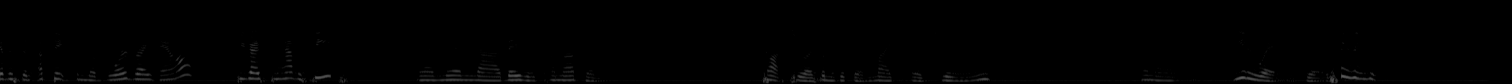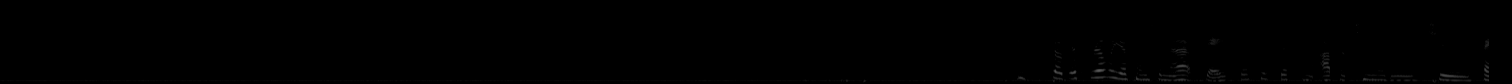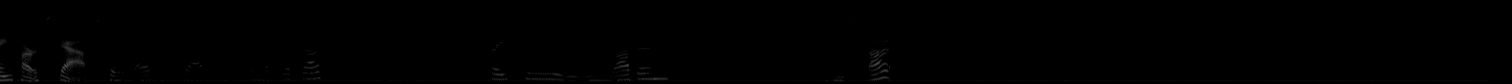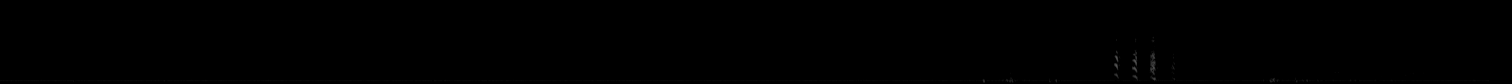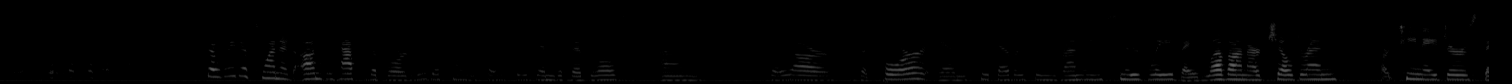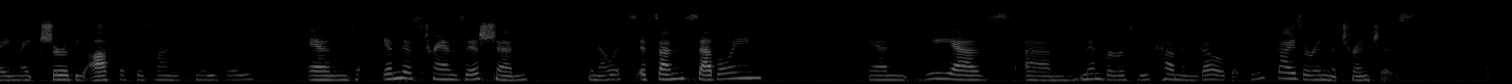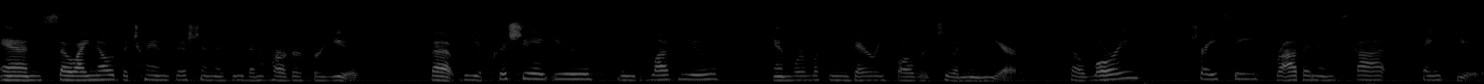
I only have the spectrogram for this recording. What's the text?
Give us an update from the board right now. So you guys can have a seat. And then uh, they will come up and talk to us. Let me get their mic for Jane. Come on. Either way good. this really isn't an update. This is just an opportunity to thank our staff. So if all the staff could come up with us, Tracy and Robin and Scott. So we just wanted, on behalf of the board, we just want to thank these individuals. Um, they are the core and keep everything running smoothly. They love on our children, our teenagers. They make sure the offices run smoothly. And in this transition, you know, it's it's unsettling. And we as um, members, we come and go, but these guys are in the trenches. And so I know the transition is even harder for you. But we appreciate you, we love you, and we're looking very forward to a new year. So, Lori, Tracy, Robin, and Scott, thank you.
